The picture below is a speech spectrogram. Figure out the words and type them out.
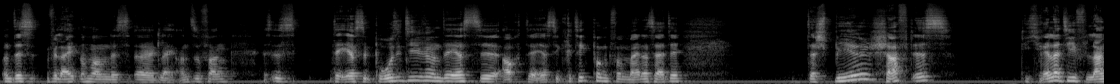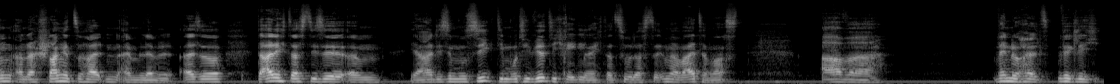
Und das vielleicht nochmal, um das äh, gleich anzufangen. Es ist der erste positive und der erste, auch der erste Kritikpunkt von meiner Seite. Das Spiel schafft es, dich relativ lang an der Stange zu halten in einem Level. Also dadurch, dass diese, ähm, ja, diese Musik, die motiviert dich regelrecht dazu, dass du immer weitermachst. Aber wenn du halt wirklich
